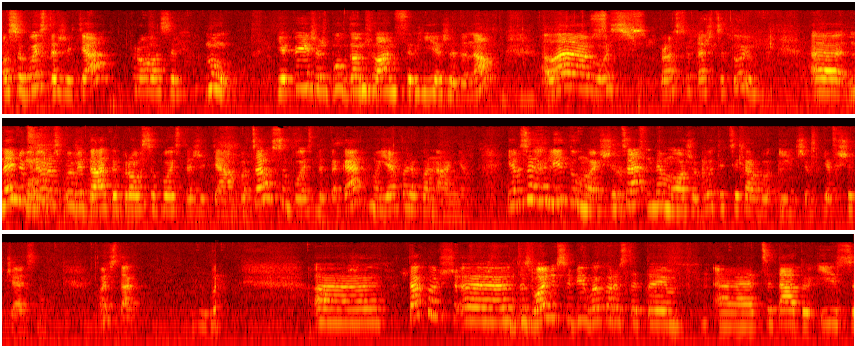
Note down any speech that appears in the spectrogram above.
особисте життя, про ну, який же ж був Дон Жуан Сергія Жадина, але ось просто теж цитую. Не люблю розповідати про особисте життя, бо це особисте таке моє переконання. Я взагалі думаю, що це не може бути цікаво іншим, якщо чесно. Ось так. Також е, дозволю собі використати е, цитату із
